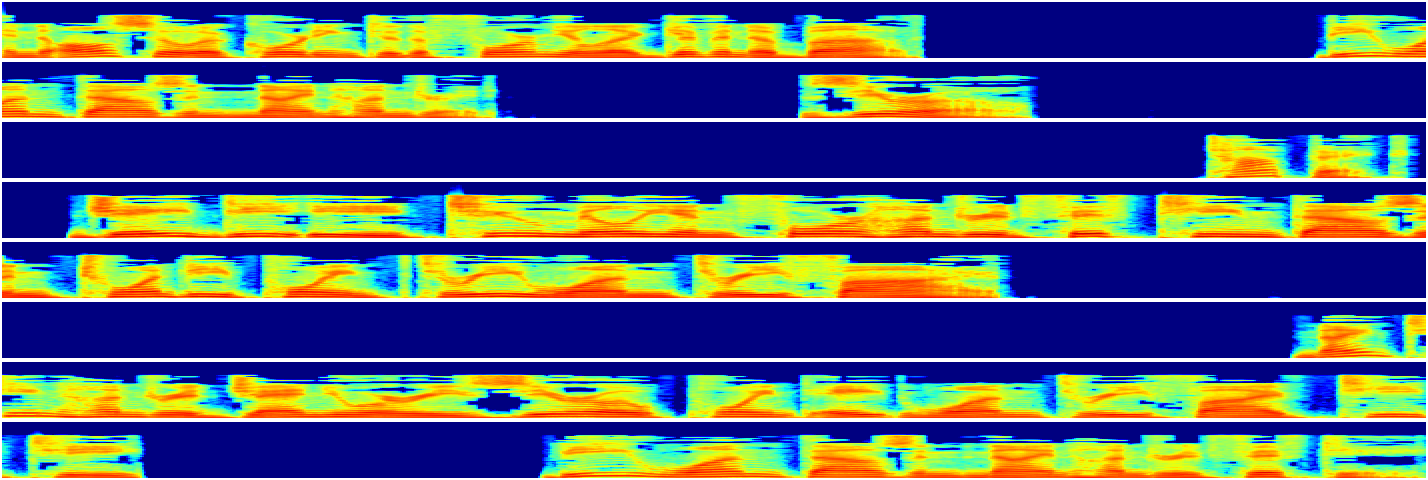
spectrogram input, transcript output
and also according to the formula given above B 1900. 0. Topic. JDE 2415020.3135 1900 January 0.8135 tt B 1950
